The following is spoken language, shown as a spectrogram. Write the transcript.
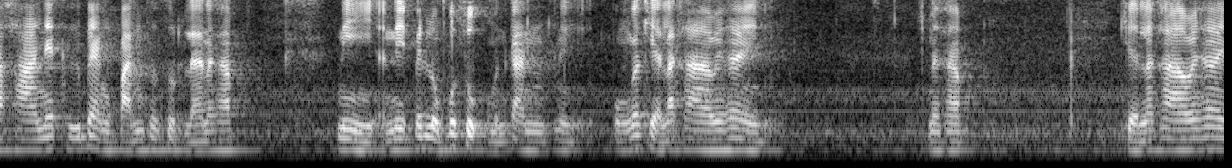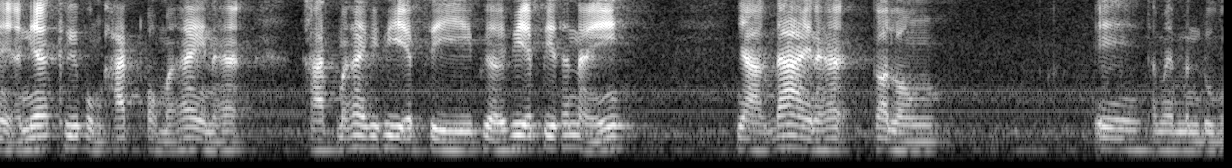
ราคาเนี้ยคือแบ่งปันสุดๆแล้วนะครับ นี่อันนี้เป็นหลวงปู่สุขเหมือนกันนี่ผมก็เขียนราคาไว้ให้นะครับ เขียนราคาไว้ให้ อันเนี้ยคือผมคัดออกมาให้นะฮะคัดมาให้พี่ๆ FC เผื่อพี่ๆ FC ท่านไหน อยากได้นะฮะก็ลอง เอ๊ะทำไมมันดูเ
